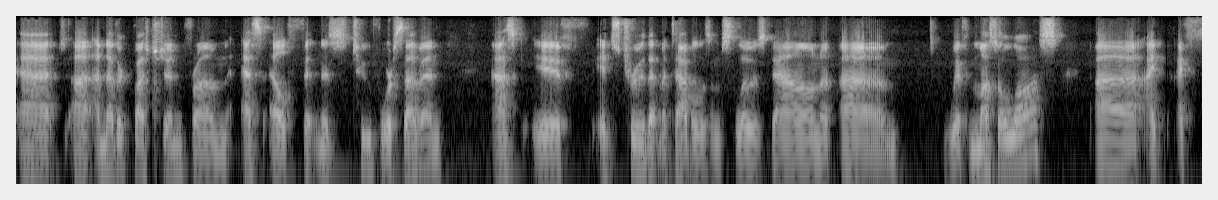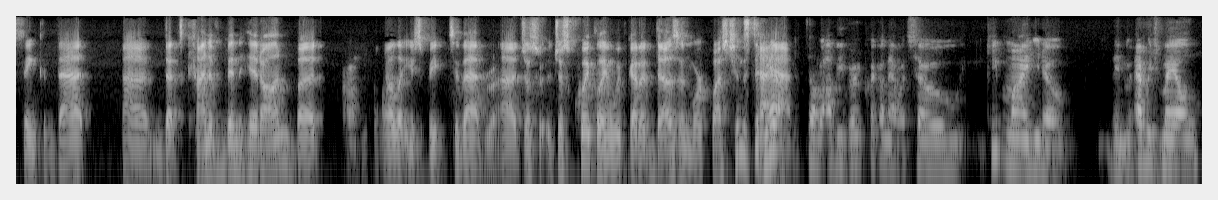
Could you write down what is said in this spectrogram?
at uh, another question from SL Fitness 247. Ask if it's true that metabolism slows down um, with muscle loss. Uh, I, I, think that uh, that's kind of been hit on, but I'll let you speak to that uh, just just quickly, and we've got a dozen more questions to yeah, add. So I'll be very quick on that one. So keep in mind, you know, the average male,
